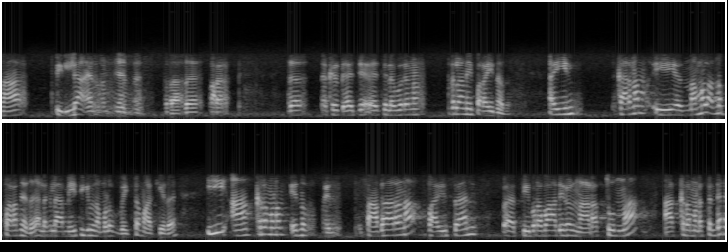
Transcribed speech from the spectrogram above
സാധിക്കില്ല എന്നാണ് ഞാൻ. അത് ചില വിവരങ്ങളാണ് ഈ പറയുന്നത് കാരണം ഈ നമ്മൾ അന്ന് പറഞ്ഞത് അല്ലെങ്കിൽ ആ മീറ്റിംഗിൽ നമ്മൾ വ്യക്തമാക്കിയത് ഈ ആക്രമണം എന്ന് പറയുന്നത് സാധാരണ പാകിസ്ഥാൻ തീവ്രവാദികൾ നടത്തുന്ന ആക്രമണത്തിന്റെ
